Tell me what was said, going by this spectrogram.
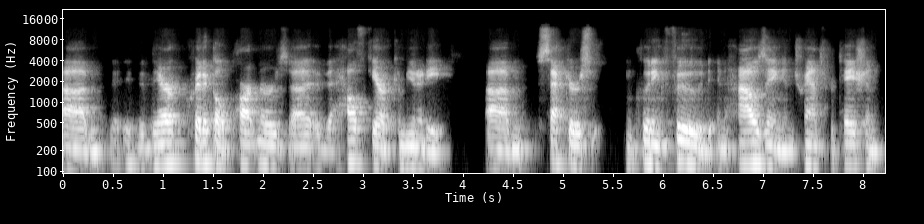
um, critical partners, uh, the healthcare community, um, sectors including food and housing and transportation.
